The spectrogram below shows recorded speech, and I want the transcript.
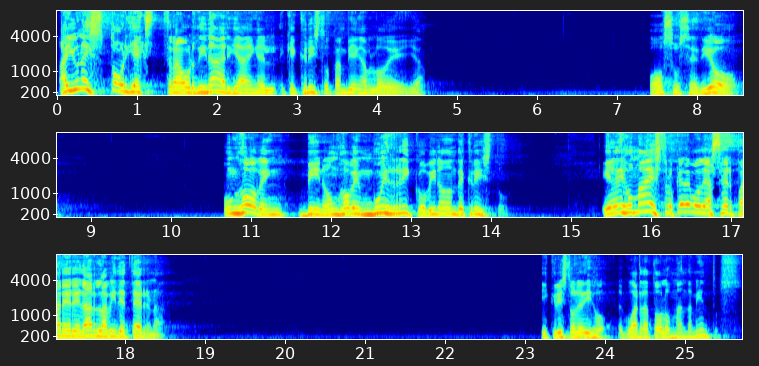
Hay una historia extraordinaria en el que Cristo también habló de ella, o sucedió, un joven vino, un joven muy rico, vino donde Cristo. Y le dijo, maestro, ¿qué debo de hacer para heredar la vida eterna? Y Cristo le dijo, guarda todos los mandamientos.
